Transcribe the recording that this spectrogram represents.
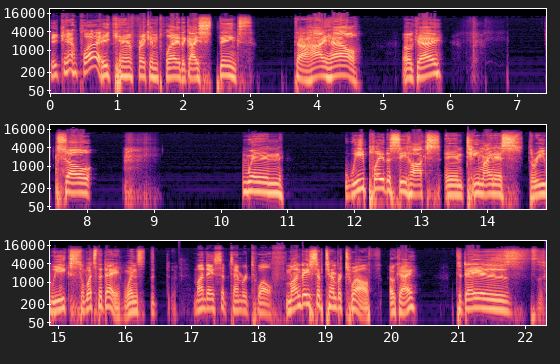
He can't play. He can't freaking play. The guy stinks to high hell. Okay. So when we play the Seahawks in T minus three weeks, what's the day? When's the Monday, September 12th. Monday, September 12th? Okay. Today is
